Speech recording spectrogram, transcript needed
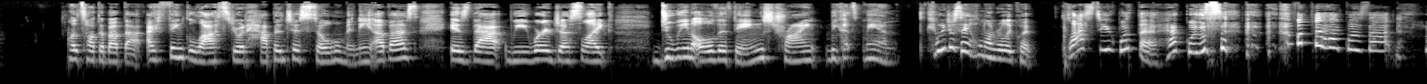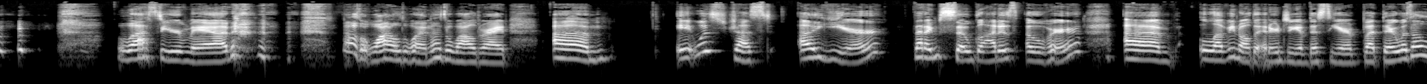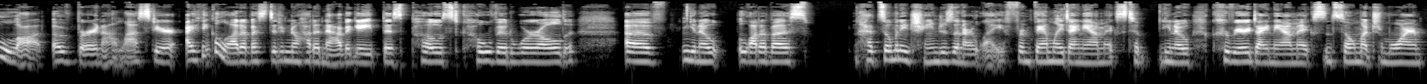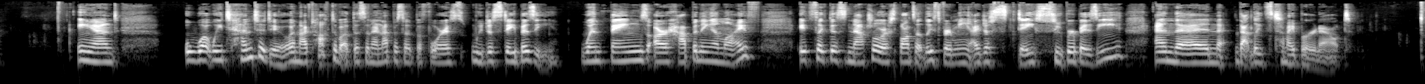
Let's talk about that. I think last year, what happened to so many of us is that we were just like doing all the things, trying, because man, can we just say, hold on really quick? Last year, what the heck was, what the heck was that? last year, man. that was a wild one. That was a wild ride. Um, it was just a year that I'm so glad is over. Um, loving all the energy of this year, but there was a lot of burnout last year. I think a lot of us didn't know how to navigate this post COVID world of, you know, a lot of us had so many changes in our life from family dynamics to, you know, career dynamics and so much more. And what we tend to do, and I've talked about this in an episode before, is we just stay busy. When things are happening in life, it's like this natural response, at least for me. I just stay super busy, and then that leads to my burnout.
